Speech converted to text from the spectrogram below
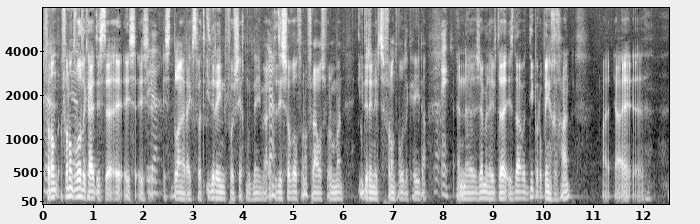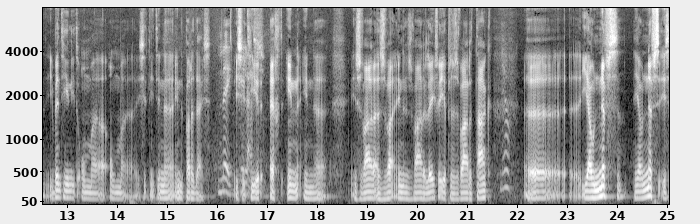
Veran- verantwoordelijkheid is, de, is, is, Ja. is het belangrijkste wat iedereen voor zich moet nemen. Ja. En dat is zowel voor een vrouw als voor een man. Iedereen heeft zijn verantwoordelijkheden. En eh Zemmel heeft, daar- is daar wat dieper op ingegaan. Maar ja, eh, je bent hier niet om, eh, om eh, je zit niet in, eh, in de paradijs. Nee, Je zit helaas. hier echt in, in, in, zware, zwa- in een zware leven. Je hebt een zware taak. Ja. Jouw nefs, jouw nefs is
